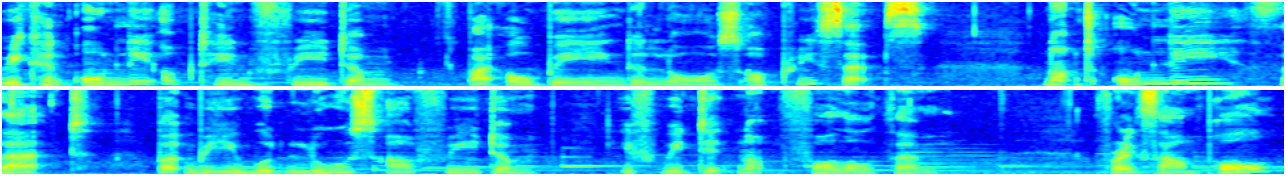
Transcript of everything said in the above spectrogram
we can only obtain freedom by obeying the laws or precepts. Not only that, but we would lose our freedom if we did not follow them. For example,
